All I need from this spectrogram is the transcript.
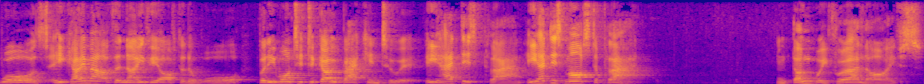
was, he came out of the Navy after the war, but he wanted to go back into it. He had this plan, he had this master plan. And don't we, for our lives,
